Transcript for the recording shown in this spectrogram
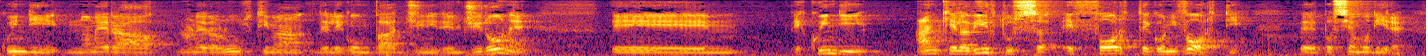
quindi non era, non era l'ultima delle compagini del girone e, e quindi anche la Virtus è forte con i forti, eh, possiamo dire.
